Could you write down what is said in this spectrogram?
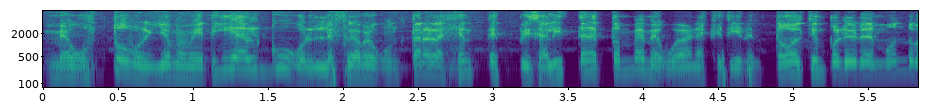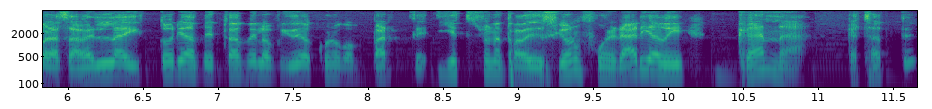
Me gustó porque yo me metí al Google, le fui a preguntar a la gente especialista en estos memes, hueones que tienen todo el tiempo libre del mundo para saber las historias detrás de los videos que uno comparte. Y esta es una tradición funeraria de Ghana, ¿cachaste?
